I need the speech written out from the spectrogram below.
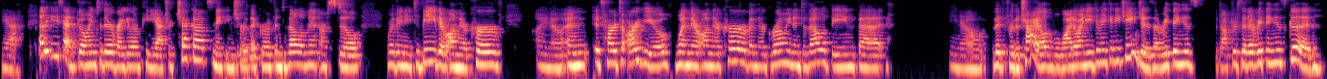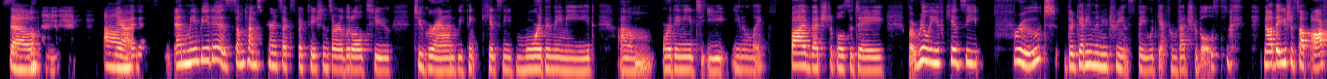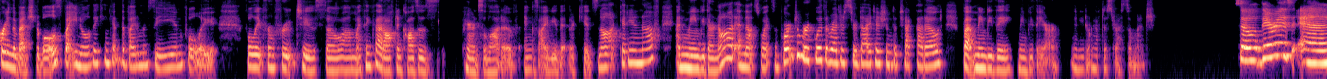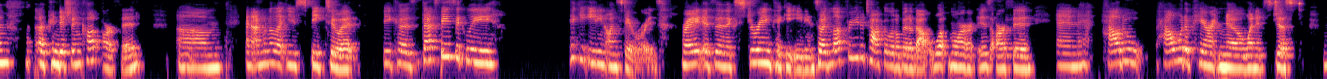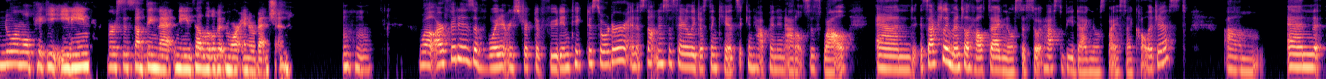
Yeah. And like you said, going to their regular pediatric checkups, making sure that growth and development are still where they need to be. They're on their curve. I know. And it's hard to argue when they're on their curve and they're growing and developing that, you know, that for the child, well, why do I need to make any changes? Everything is, the doctor said everything is good. So, mm-hmm. um, yeah. And and maybe it is. Sometimes parents expectations are a little too too grand. We think kids need more than they need um, or they need to eat you know like five vegetables a day. But really if kids eat fruit they're getting the nutrients they would get from vegetables. Not that you should stop offering the vegetables but you know they can get the vitamin c and folate folate from fruit too. So um, i think that often causes parents a lot of anxiety that their kids not getting enough and maybe they're not and that's why it's important to work with a registered dietitian to check that out but maybe they maybe they are and you don't have to stress so much. So there is an, a condition called ARFID mm-hmm. um, and i'm going to let you speak to it because that's basically picky eating on steroids right? It's an extreme picky eating. So i'd love for you to talk a little bit about what more is ARFID and how do how would a parent know when it's just normal picky eating versus something that needs a little bit more intervention? Mm-hmm. well ARFID is avoidant restrictive food intake disorder and it's not necessarily just in kids. It can happen in adults as well. And it's actually a mental health diagnosis so it has to be diagnosed by a psychologist. Um, and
